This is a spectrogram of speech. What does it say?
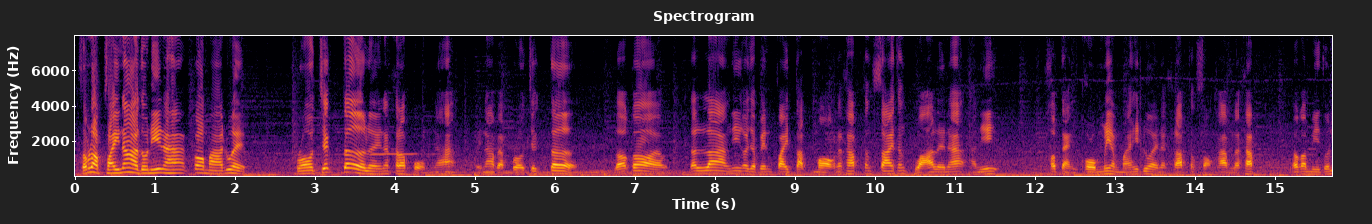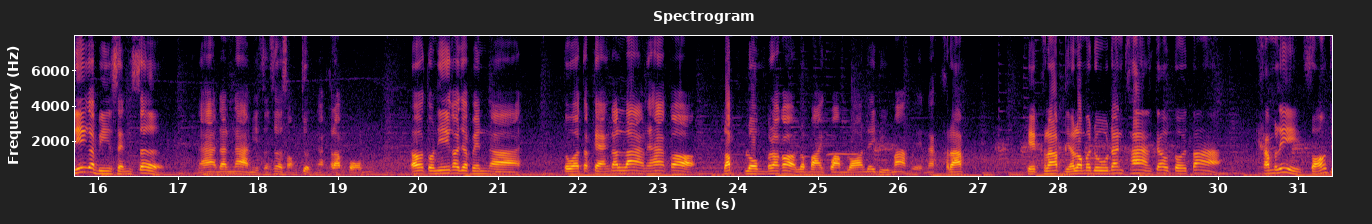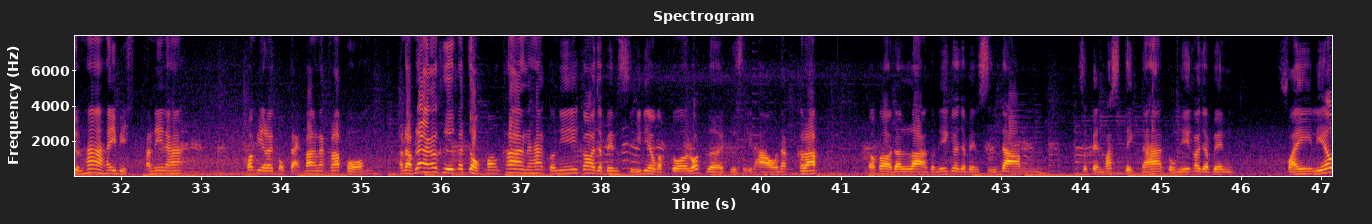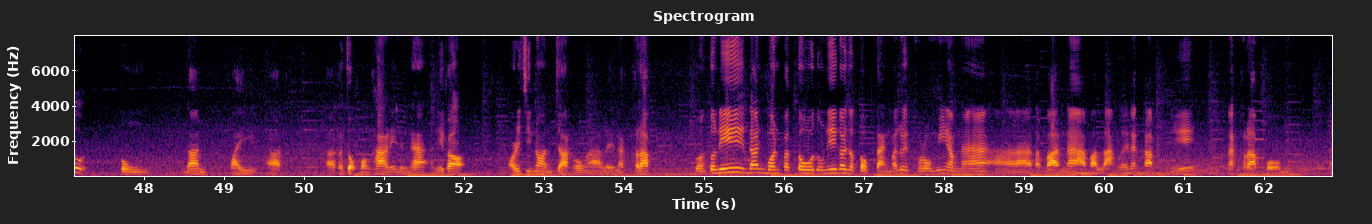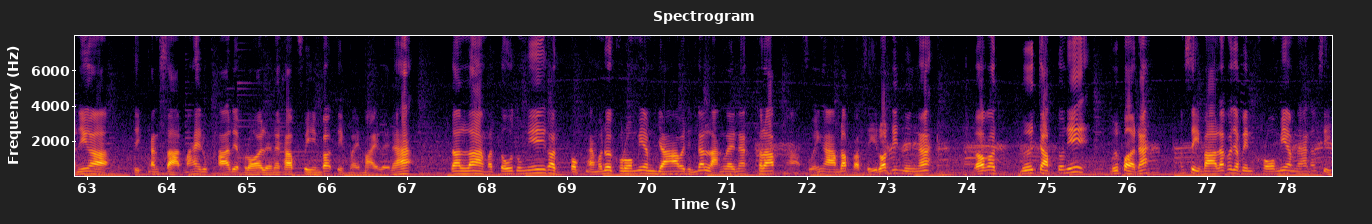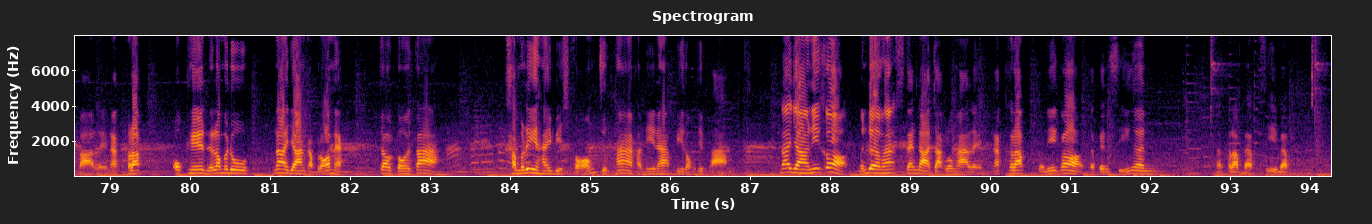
สำหรับไฟหน้าตัวนี้นะฮะก็มาด้วยโปรเจคเตอร์เลยนะครับผมนะฮะไฟหน้าแบบโปรเจคเตอร์แล้วก็ด้านล่างนี่ก็จะเป็นไฟตัดหมอกนะครับ ทั้งซ้ายทั้งขวาเลยนะฮะอันนี้เขาแต่งโครเมียมมาให้ด้วยนะครับ ทั้งสองข้างนะครับ แล้วก็มีตัวนี้ก็มีเซ็นเซอร์นะฮะด้านหน้ามีเซ็นเซอร์ 2 จุดนะครับผม แล้วตัวนี้ก็จะเป็นตัวตะแกรงด้านล่างนะฮะก็ รับลมแล้วก็ระบายความร้อนได้ดีมากเลยนะครับโอเคครับ เดี๋ยวเรามาดูด้านข้างเจ้า Toyota Camry 2.5 Hybrid คันนี้นะฮะว่ามีอะไรตกแต่งบ้างนะครับผมอันดับแรกก็คือกระจกมองข้างนะฮะตัวนี้ก็จะเป็นสีเดียวกับตัวรถเลยคือสีเทานะครับ แล้วก็ด้านล่างตัวนี้ก็จะเป็นสีดำจะเป็นพลาสติกนะฮะตรงนี้ก็จะเป็นไฟเลี้ยวตรงด้านไฟกระจกมองข้างนิดนึงนะฮะอันนี้ก็ ออริจินอลจากโรงงานเลยนะครับ ส่วนตัวนี้ด้านบนประตูตรงนี้ก็จะตกแต่งมาด้วยโครเมียมนะฮะทั้งบานหน้าบานหลังเลยนะครับนี้นะครับผม อันนี้ก็ติดกันศาสตร์มาให้ลูกค้าเรียบร้อยเลยนะครับ ฟิล์มก็ติดใหม่ ๆเลยนะฮะด้านล่างประตูตรงนี้ก็ตกแต่งมาด้วยโครเมียมยาวไปถึงด้านหลังเลยนะครับสวยงามรับกับสีรถนิดนึงนะแล้วก็มือจับตัวนี้มือเปิดนะ ทั้ง 4 บานแล้วก็จะเป็นโครเมียมนะฮะทั้ง 4 บานเลยนะครับ โอเค เดี๋ยวเรามาดูหน้ายางกับล้อแม็ก เจ้าโตโยต้า Camry Hybrid 2.5 คันนี้นะฮะปี 2013 หน้ายางนี้ก็เหมือนเดิมฮะสแตนดาร์ดจากโรงงานเลยนะครับ ตัวนี้ก็จะเป็นสีเงินนะครับแบบสีแบบ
